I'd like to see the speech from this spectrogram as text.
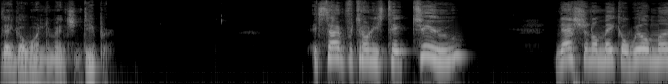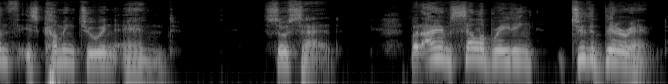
they go one dimension deeper. It's time for Tony's Take Two National Make a Will Month is coming to an end. So sad. But I am celebrating to the bitter end.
